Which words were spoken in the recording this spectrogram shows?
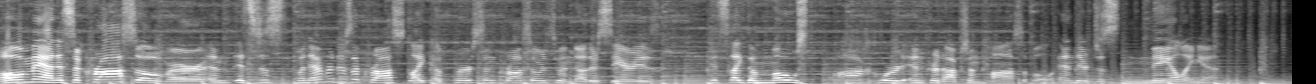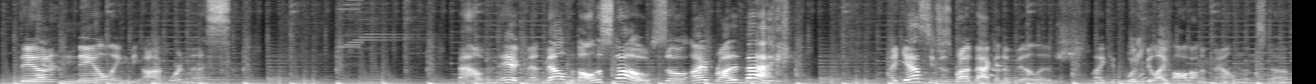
Oh man, it's a crossover, and it's just whenever there's a cross, like a person crossover to another series, it's like the most awkward introduction possible, and they're just nailing it. They are nailing the awkwardness. Found an Eggman melted all the snow, so I brought it back. I guess he just brought it back in a village, like it wouldn't be like all on a mountain and stuff.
